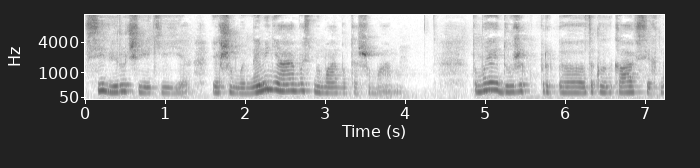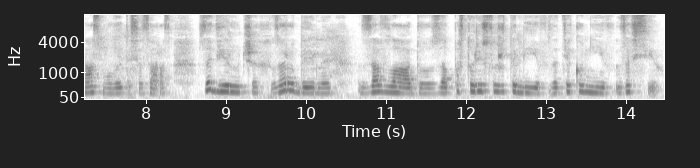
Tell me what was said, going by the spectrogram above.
Всі віруючі, які є. Якщо ми не міняємось, ми маємо те, що маємо. Тому я і дуже е, закликаю всіх нас молитися зараз за віруючих, за родини, за владу, за пасторів-служителів, за дяконів, за всіх.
